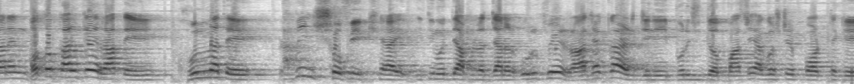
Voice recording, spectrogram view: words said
জানেন, গতকালকে রাতে খুলনাতে রাবিন শফিক ইতিমধ্যে আপনারা জানেন উরফে রাজাকার যিনি পরিচিত পাঁচই আগস্টের পর থেকে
